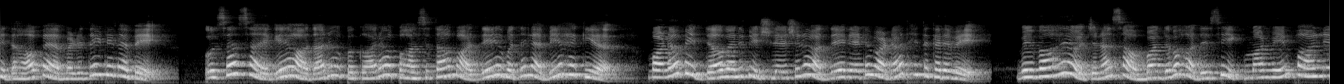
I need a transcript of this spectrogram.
විදහා පෑමටද ඉඩ ලැබේ. උසස් අයගේ ආධාර උපකාර අපහසුතා මධ්‍යයේ ඔබට ලැබිය හැකිය. මනෝවිද්‍යාව වැනි විශ්ලේෂණ අධ්‍යයනයට වඩාත් හිතකර වේ. විවාහ යෝජනා සම්බන්ධව හදිසි ඉක්මන්වීම පාලනය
